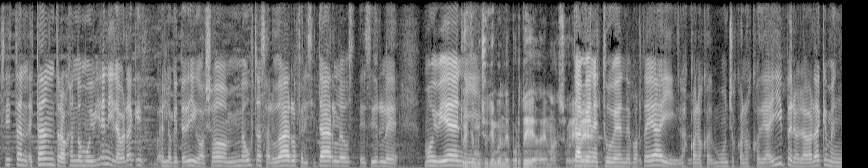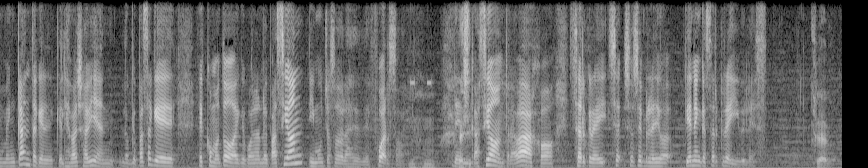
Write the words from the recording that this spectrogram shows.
Sí, están, están trabajando muy bien y la verdad que es lo que te digo. Yo a mí me gusta saludarlos, felicitarlos, decirle muy bien. Tuviste mucho tiempo en Deportea, además, obviamente. También estuve en Deportea y los conozco, muchos conozco de ahí, pero la verdad que me, encanta que, les vaya bien. Lo que pasa que es como todo, hay que ponerle pasión y muchas horas de, esfuerzo, dedicación, trabajo, ser creí Yo siempre le digo, tienen que ser creíbles. Claro.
